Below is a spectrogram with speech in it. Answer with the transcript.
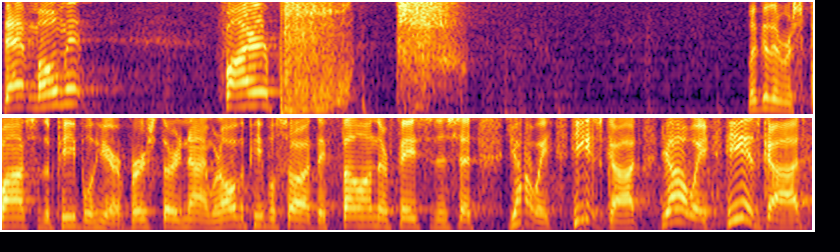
That moment? Fire. Look at the response of the people here. Verse 39. When all the people saw it, they fell on their faces and said, Yahweh, He is God. Yahweh, He is God.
